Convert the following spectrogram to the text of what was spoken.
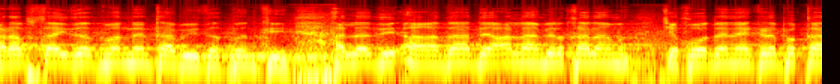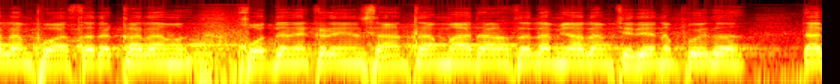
عرب ستا عزت مند تابع عزت مند کی الذي اعداد علم بالقلم چې خودنه کړ په قلم په واسطه د قلم خودنه کړ انسان ته ما دا سلام یعلم چې دې نه پوي دا دا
